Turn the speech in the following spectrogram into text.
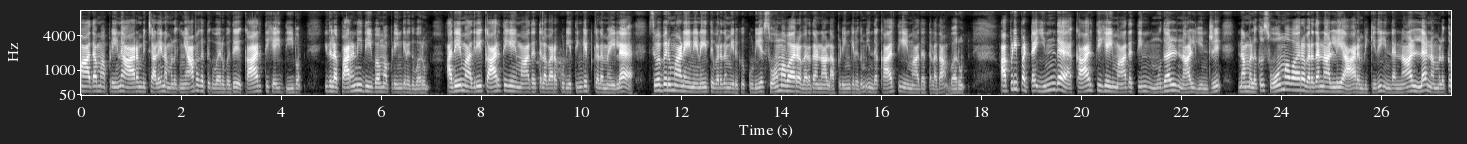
மாதம் அப்படின்னு ஆரம்பித்தாலே நம்மளுக்கு ஞாபகத்துக்கு வருவது கார்த்திகை தீபம். இதில் பரணி தீபம் அப்படிங்கிறது வரும். அதே மாதிரி கார்த்திகை மாதத்தில் வரக்கூடிய திங்கட்கிழமையில் சிவபெருமானை நினைத்து விரதம் இருக்கக்கூடிய சோமவார விரத நாள் அப்படிங்கிறதும் இந்த கார்த்திகை மாதத்தில் தான் வரும். அப்படிப்பட்ட இந்த கார்த்திகை மாதத்தின் முதல் நாள் என்று நம்மளுக்கு சோமவார விரத நாள்லேயே ஆரம்பிக்குது. இந்த நாளில் நம்மளுக்கு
